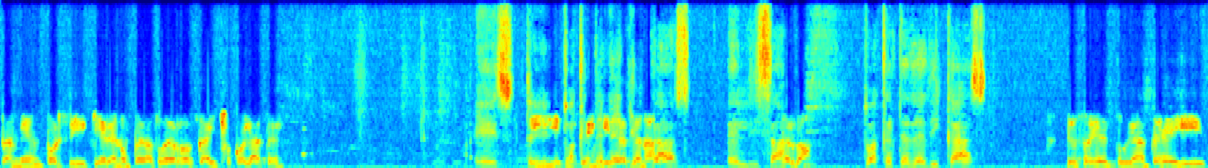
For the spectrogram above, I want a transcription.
también por si quieren un pedazo de rosca y chocolate. Este, Y ¿Tú a qué te dedicas, Elisa? ¿Perdón? ¿Tú a qué te dedicas? Yo soy estudiante y,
